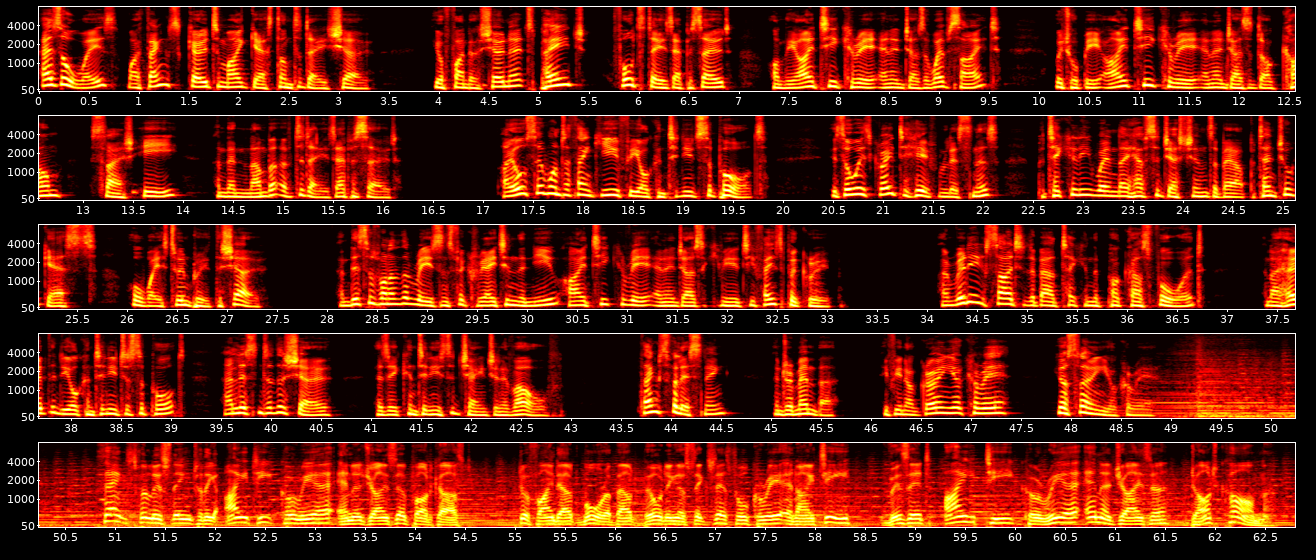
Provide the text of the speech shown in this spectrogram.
As always, my thanks go to my guest on today's show. You'll find a show notes page for today's episode on the IT Career Energizer website, which will be itcareerenergizer.com slash e and then the number of today's episode. I also want to thank you for your continued support. It's always great to hear from listeners, particularly when they have suggestions about potential guests or ways to improve the show. And this was one of the reasons for creating the new IT Career Energizer Community Facebook group. I'm really excited about taking the podcast forward, and I hope that you'll continue to support and listen to the show as it continues to change and evolve. Thanks for listening, and remember if you're not growing your career, you're slowing your career. Thanks for listening to the IT Career Energizer podcast. To find out more about building a successful career in IT, visit itcareerenergizer.com.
